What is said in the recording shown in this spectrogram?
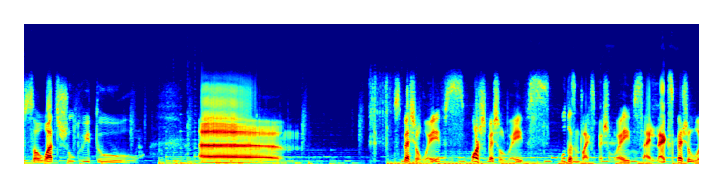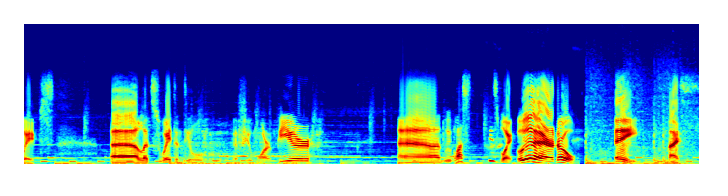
So what should we do? Um, special waves, more special waves. Who doesn't like special waves? I like special waves. Uh, let's wait until a few more appear. And we blast this boy. Oh, no! Hey, nice.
